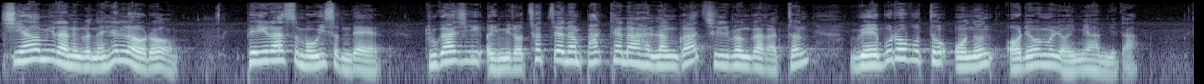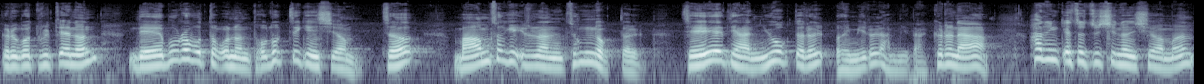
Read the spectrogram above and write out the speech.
시험이라는 것은 헬라어로 베이라스 모이스인데 두 가지 의미로 첫째는 박해나 환란과 질병과 같은 외부로부터 오는 어려움을 의미합니다. 그리고 둘째는 내부로부터 오는 도덕적인 시험, 즉 마음속에 일어나는 정욕들, 죄에 대한 유혹들을 의미를 합니다. 그러나 하나님께서 주시는 시험은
